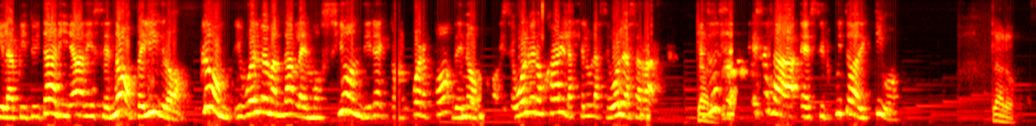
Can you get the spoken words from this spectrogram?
Y la pituitaria dice, no, peligro, plum, y vuelve a mandar la emoción directo al cuerpo de enojo, y se vuelve a enojar y la célula se vuelve a cerrar. Entonces, ese es el circuito adictivo. Claro.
